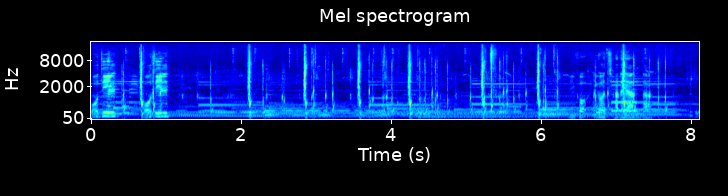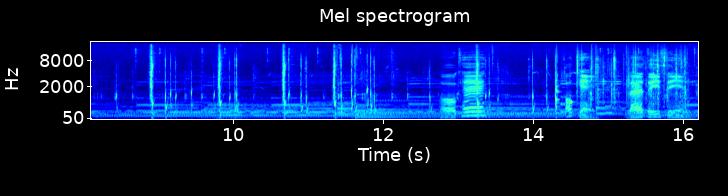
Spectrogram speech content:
어딜 어딜? 이거 이거 잘해야 한다. 오케이. 오케이. 레드 이즈 인.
